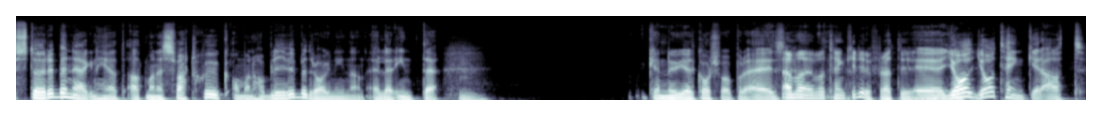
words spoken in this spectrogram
större benägenhet att man är svartsjuk om man har blivit bedragen innan eller inte? Mm. Kan du ge ett kort svar på det? Eh, så- Ja, vad, vad tänker du? För att det, Eh, jag, jag tänker att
